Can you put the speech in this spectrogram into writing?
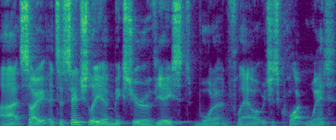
Uh, so it's essentially a mixture of yeast, water, and flour, which is quite wet.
